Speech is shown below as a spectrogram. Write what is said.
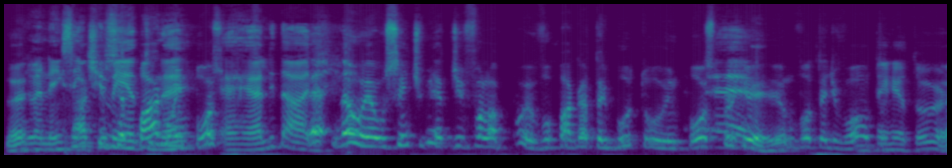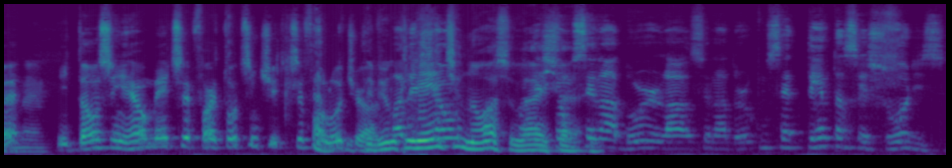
Né? Não é nem Aqui você sentimento, paga o né? imposto. É realidade. É, não, é o sentimento de falar, pô, eu vou pagar tributo, imposto, por É. quê? Eu não vou ter de Não volta. tem retorno, É. né? Então, assim, realmente você faz todo sentido que você falou, Tiago. Teve um cliente um- nosso lá. deixar um senador lá, o senador com 70 assessores.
